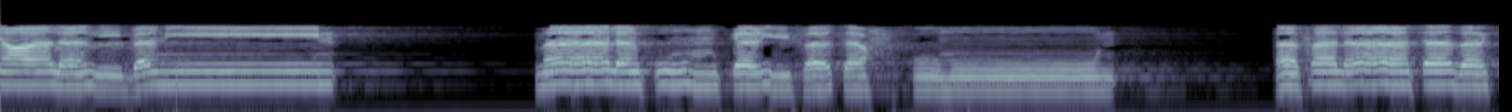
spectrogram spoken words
عَلَى الْبَنِينَ. مَا لَكُمْ كَيْفَ تَحْكُمُونَ؟ أَفَلَا تَذَكَّرُونَ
